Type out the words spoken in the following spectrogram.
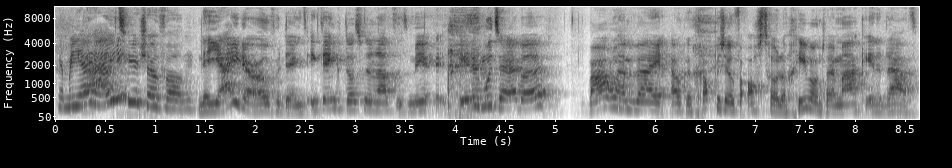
Ja, maar jij Wij? houdt hier zo van. Nee, jij daarover denkt. Ik denk dat we inderdaad het meer eerder moeten hebben. Waarom hebben wij elke grapjes over astrologie? Want wij maken inderdaad,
